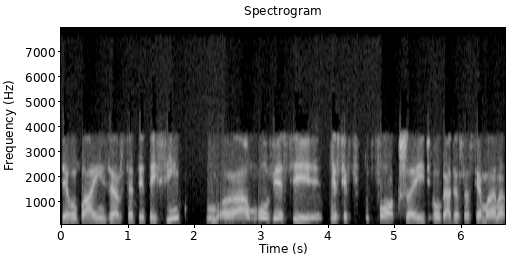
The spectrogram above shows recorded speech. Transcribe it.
derrubar em 0,75. Houve esse, esse foco aí divulgado essa semana,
